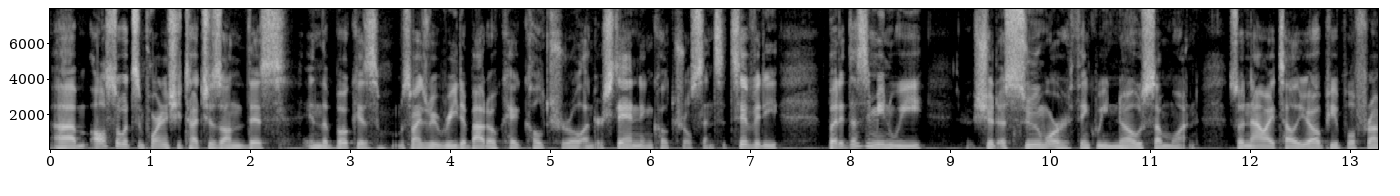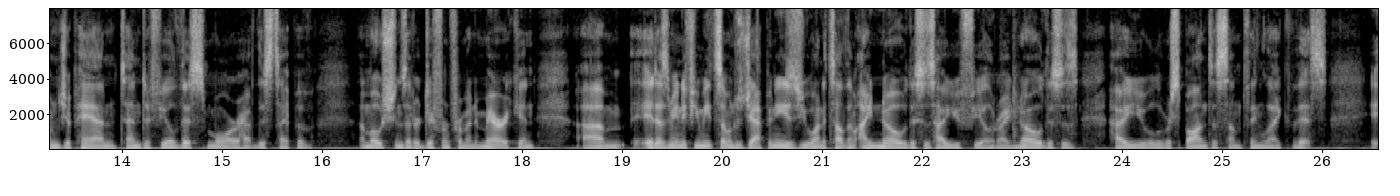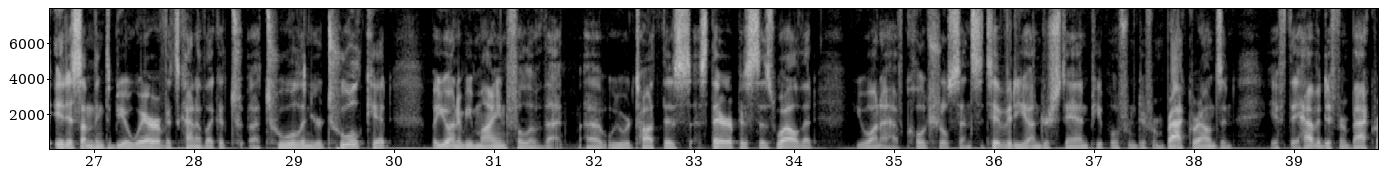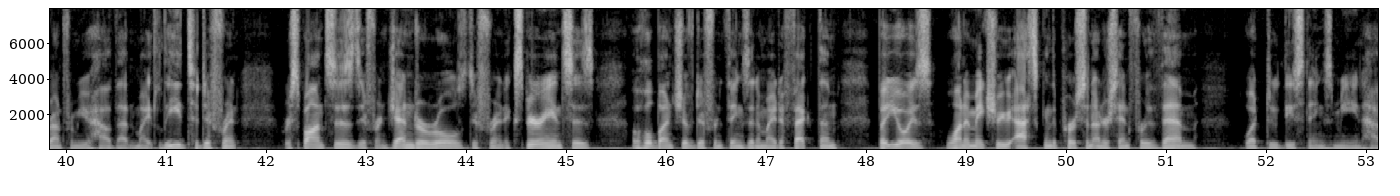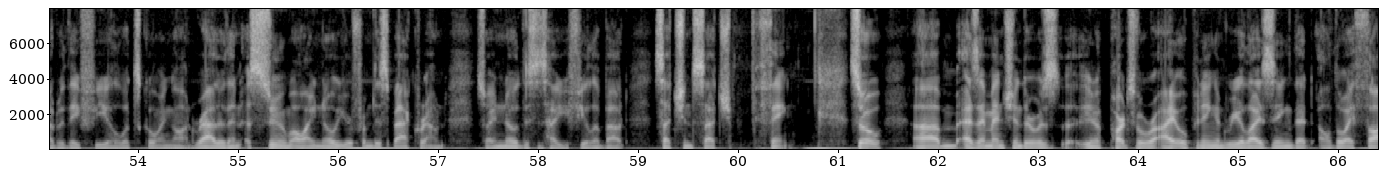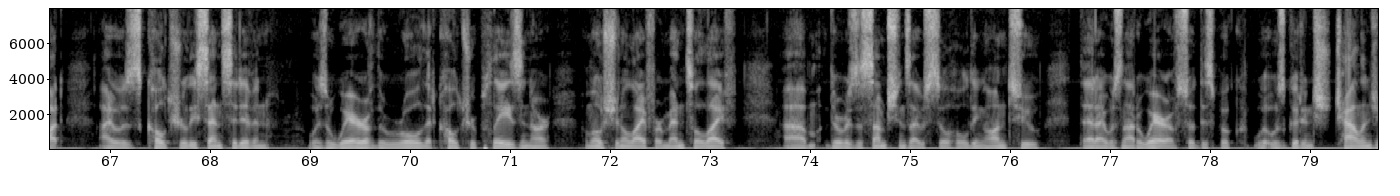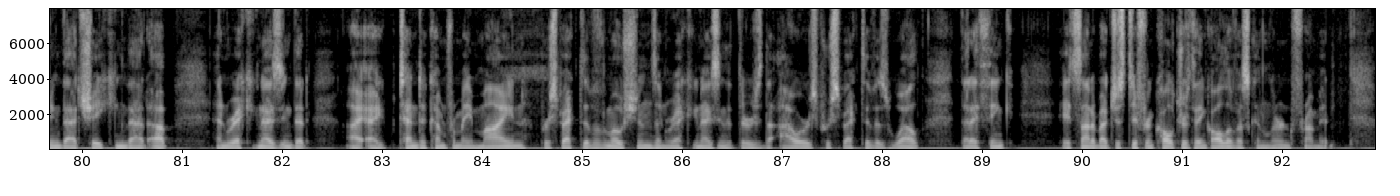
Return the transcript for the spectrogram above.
Um, also, what's important, she touches on this in the book, is sometimes we read about, okay, cultural understanding, cultural sensitivity, but it doesn't mean we should assume or think we know someone. So now I tell you, oh, people from Japan tend to feel this more, have this type of emotions that are different from an American. Um, it doesn't mean if you meet someone who's Japanese, you want to tell them, I know this is how you feel, or I know this is how you will respond to something like this. It, is something to be aware of. It's kind of like a, t- a tool in your toolkit, but you want to be mindful of that. Uh, we were taught this as therapists as well that you want to have cultural sensitivity, understand people from different backgrounds, and if they have a different background from you, how that might lead to different responses, different gender roles, different experiences, a whole bunch of different things that it might affect them. But you always want to make sure you're asking the person to understand for them what do these things mean? How do they feel? What's going on? Rather than assume, oh, I know you're from this background, so I know this is how you feel about such and such thing. So, um, as I mentioned, there was uh, you know parts of it were eye opening and realizing that although I thought I was culturally sensitive and was aware of the role that culture plays in our emotional life, or mental life, um, there was assumptions I was still holding on to that I was not aware of. So this book was good in challenging that, shaking that up, and recognizing that I, I, tend to come from a mind perspective of emotions, and recognizing that there's the ours perspective as well. That I think it's not about just different culture. I think all of us can learn from it.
